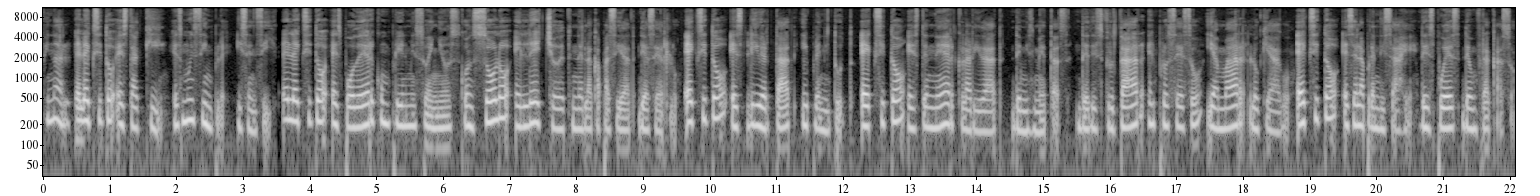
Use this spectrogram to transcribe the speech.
final. El éxito está aquí, es muy simple y sencillo. El éxito es poder cumplir mis sueños con solo el hecho de tener la capacidad de hacerlo. Éxito es libertad y plenitud. Éxito es tener claridad de mis metas, de disfrutar el proceso y amar lo que hago. Éxito es el aprendizaje después de un fracaso.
